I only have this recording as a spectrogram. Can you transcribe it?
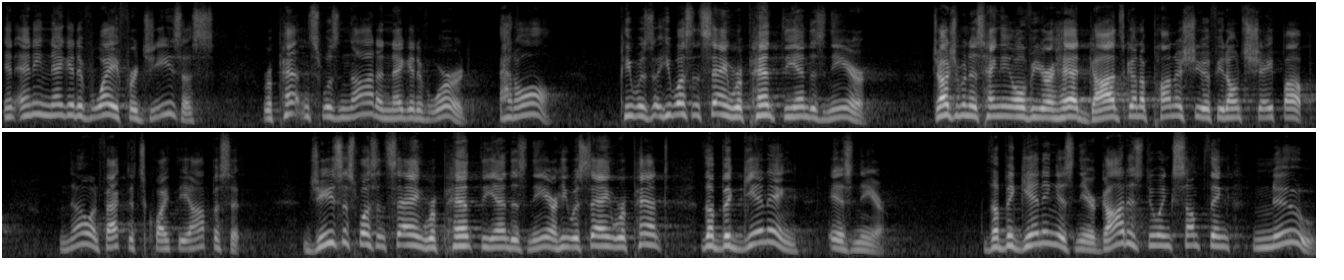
in any negative way. For Jesus, repentance was not a negative word at all. He, was, he wasn't saying, Repent, the end is near. Judgment is hanging over your head. God's going to punish you if you don't shape up. No, in fact, it's quite the opposite. Jesus wasn't saying, Repent, the end is near. He was saying, Repent, the beginning is near. The beginning is near. God is doing something new.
